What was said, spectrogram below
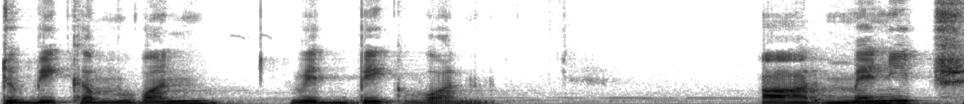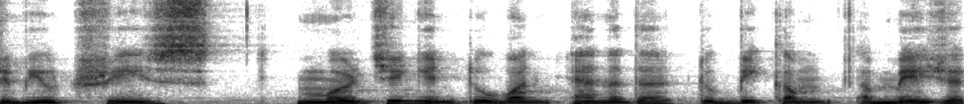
to become one with Big One are many tributaries merging into one another to become a major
